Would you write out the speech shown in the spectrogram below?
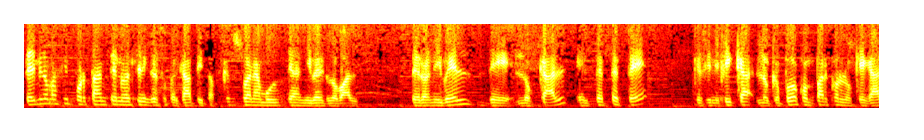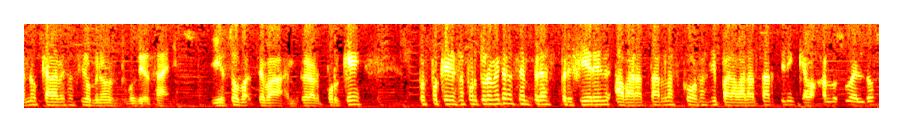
término más importante no es el ingreso per cápita, porque eso suena muy a nivel global, pero a nivel de local, el PPP, que significa lo que puedo comprar con lo que gano, cada vez ha sido menos en los últimos 10 años. Y eso va- se va a empeorar. ¿Por qué? Pues porque desafortunadamente las empresas prefieren abaratar las cosas y para abaratar tienen que bajar los sueldos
